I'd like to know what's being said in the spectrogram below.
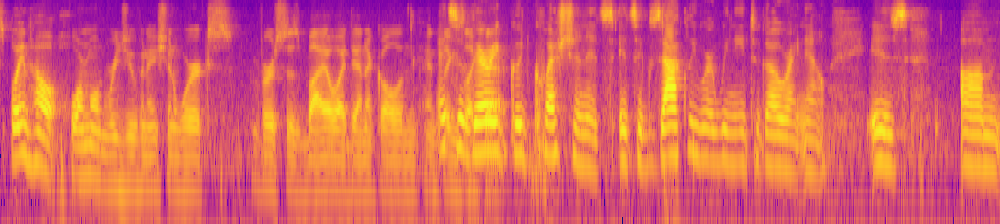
Explain how hormone rejuvenation works versus bioidentical and, and things like that. It's a very good question. It's, it's exactly where we need to go right now. Is um,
